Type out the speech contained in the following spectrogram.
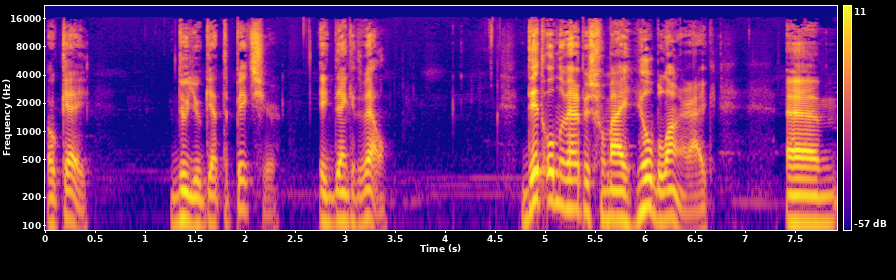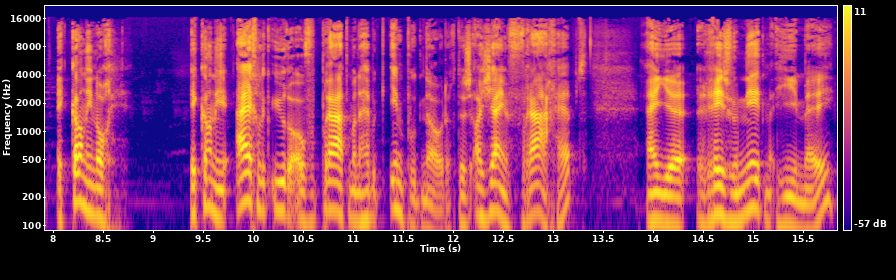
Oké, do you get the picture? Ik denk het wel. Dit onderwerp is voor mij heel belangrijk. Ehm, ik, kan hier nog, ik kan hier eigenlijk uren over praten, maar dan heb ik input nodig. Dus als jij een vraag hebt en je resoneert hiermee,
